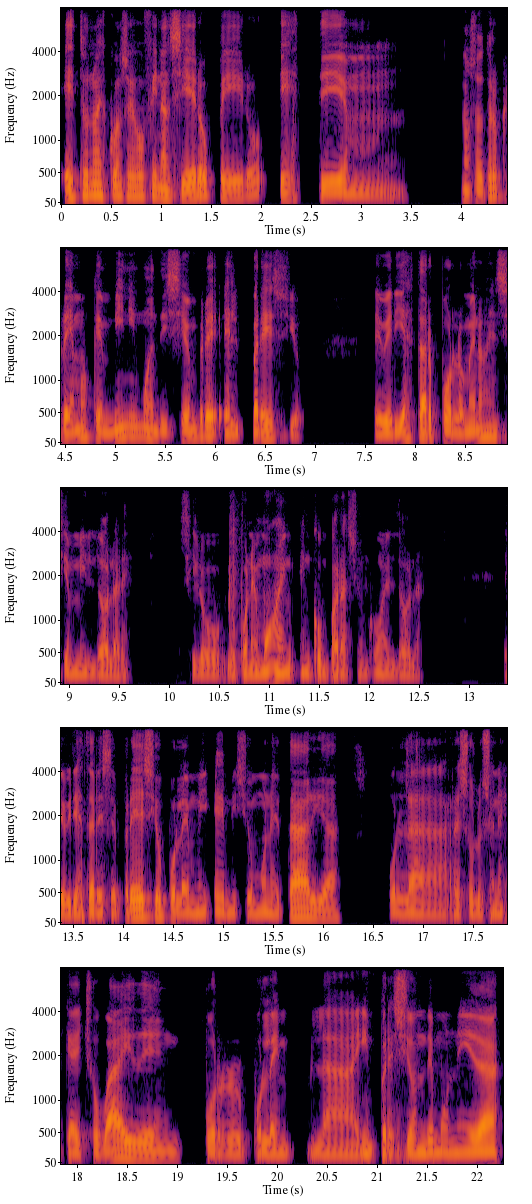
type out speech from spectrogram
esto no es consejo financiero, pero este, mm, nosotros creemos que mínimo en diciembre el precio debería estar por lo menos en 100 mil dólares, si lo, lo ponemos en, en comparación con el dólar debería estar ese precio por la emisión monetaria, por las resoluciones que ha hecho Biden, por, por la, la, impresión de moneda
